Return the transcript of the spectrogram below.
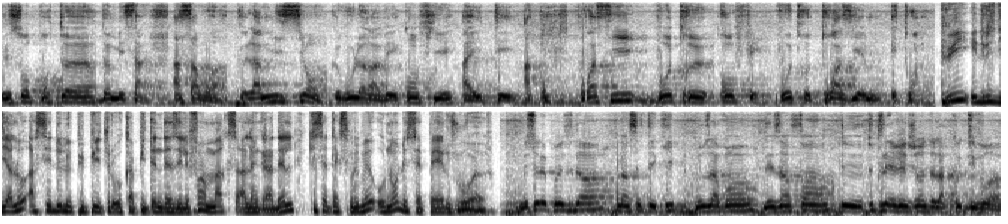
Ils sont porteurs d'un message, à savoir que la mission que vous leur avez confiée a été accomplie. Voici votre trophée, votre troisième étoile. Puis, Idriss Diallo a cédé le pupitre au capitaine des éléphants, Max Alain Gradel, qui s'est exprimé au nom de ses pères joueurs. Monsieur le Président, dans cette équipe, nous avons des enfants de toutes les régions de la Côte d'Ivoire.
